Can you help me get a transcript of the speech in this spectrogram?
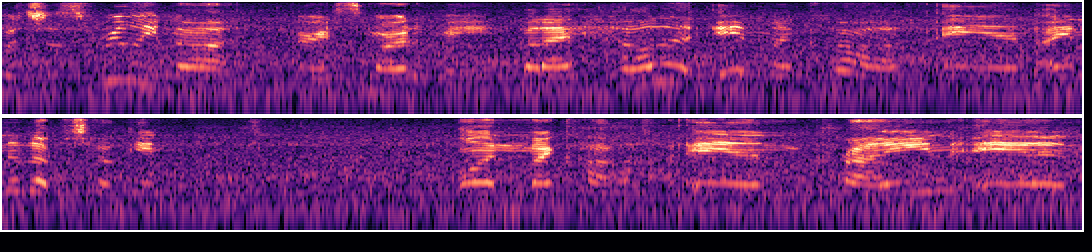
which was really not very smart of me, but I held it in my cough and I ended up choking on my cough and crying and,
